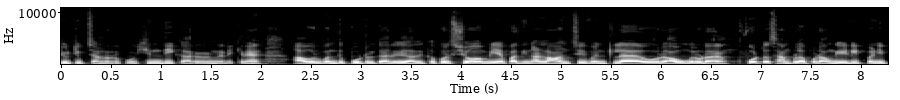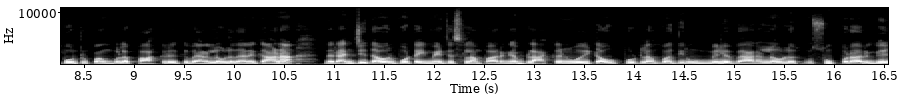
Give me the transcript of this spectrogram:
யூடியூப் சேனல் இருக்கும். ஹிந்திக்காரர்னு நினைக்கிறேன். அவர் வந்து போட்டிருக்காரு. அதுக்கப்புறம் ஷோமியே பார்த்தீங்கன்னா லான்ச் ஈவெண்ட்டில் ஒரு அவங்களோட ஃபோட்டோ சாம்பிளாக போட அவங்க எடிட் பண்ணி போட்டிருப்பாங்க போல் பார்க்குறதுக்கு வேறு லெவலில் தான் இருக்குது ஆனால் இந்த ரஞ்சித் அவர் போட்ட இமேஜஸ்லாம் பாருங்கள் பிளாக் அண்ட் ஒயிட் அவுட்புட்லாம் பார்த்தீங்கன்னா உண்மையிலே வேறு லெவலில் இருக்குது சூப்பராக இருக்குது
